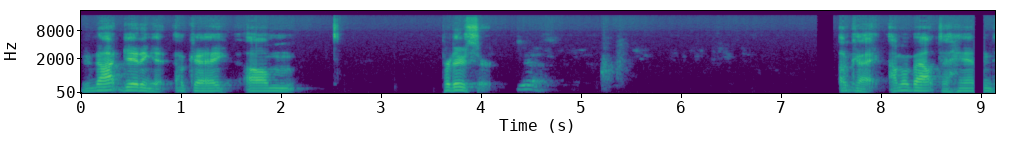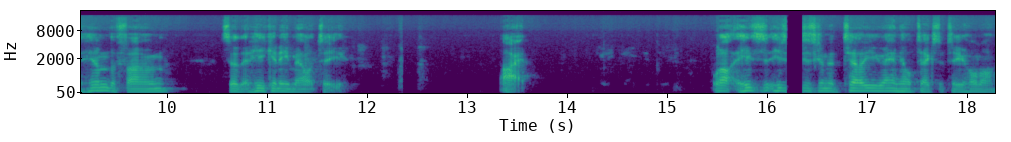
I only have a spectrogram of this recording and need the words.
You're not getting it. Okay. Um, producer. Yes. Okay. I'm about to hand him the phone so that he can email it to you. All right. Well, he's he's just going to tell you and he'll text it to you. Hold on.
